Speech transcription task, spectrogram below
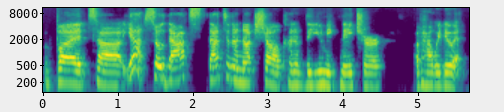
But uh, yeah, so that's that's in a nutshell, kind of the unique nature of how we do it.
